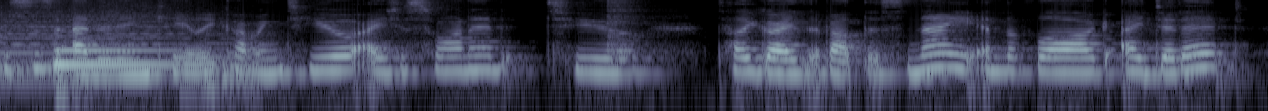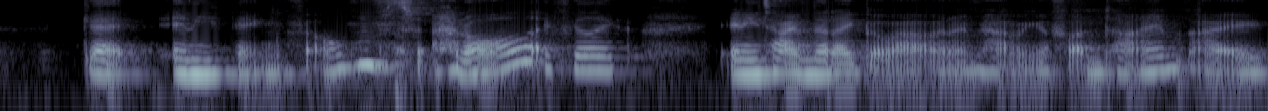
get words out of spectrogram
This is editing Kailee coming to you. I just wanted to tell you guys about this night in the vlog. I didn't get anything filmed at all. I feel like anytime that I go out and I'm having a fun time, I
